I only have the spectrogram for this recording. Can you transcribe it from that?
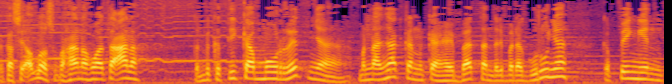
Kekasih Allah Subhanahu wa taala. Tapi ketika muridnya menanyakan kehebatan daripada gurunya, kepingin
